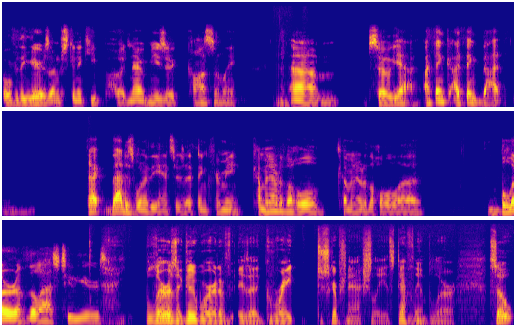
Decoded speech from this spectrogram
over the years i'm just going to keep putting out music constantly. Mm. um so yeah i think i think that that that is one of the answers i think for me coming out of the whole coming out of the whole uh blur of the last two years. Blur is a good word of is a great description actually. It's definitely a blur so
